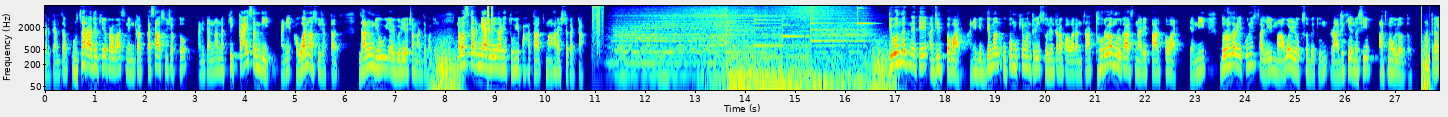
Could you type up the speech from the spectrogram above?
तर त्यांचा पुढचा राजकीय प्रवास नेमका कसा असू शकतो आणि त्यांना नक्की काय संधी आणि आव्हानं असू शकतात जाणून घेऊ या व्हिडिओच्या माध्यमातून. नमस्कार मी अरविंद आणि तुम्ही पाहतात महाराष्ट्र कट्टा. दिवंगत नेते अजित पवार आणि विद्यमान उपमुख्यमंत्री सुनेत्रा पवारांचा थोरला मुलगा असणारे पार्थ पवार यांनी दोन हजार एकोणीस साली मावळ लोकसभेतून राजकीय नशीब आजमावलं होतं. मात्र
